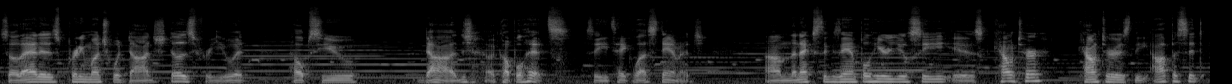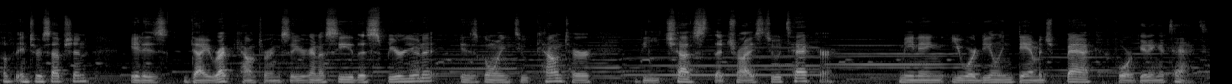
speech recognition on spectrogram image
so that is pretty much what dodge does for you. It helps you dodge a couple hits, so you take less damage. Um, the next example here you'll see is counter. Counter is the opposite of interception. It is direct countering, so you're going to see the spear unit is going to counter the chest that tries to attack her, meaning you are dealing damage back for getting attacked.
